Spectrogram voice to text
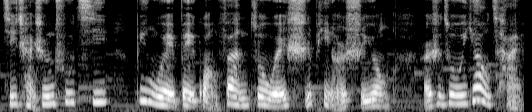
其产生初期并未被广泛作为食品而食用，而是作为药材。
